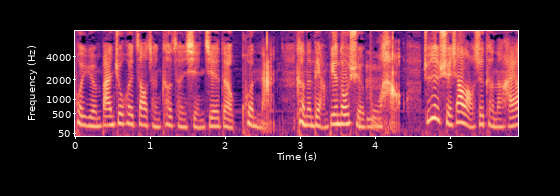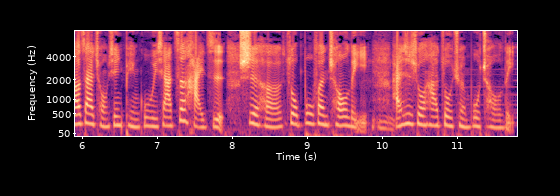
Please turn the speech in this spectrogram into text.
回原班就会造成课程衔接的困难，可能两边都学不好。就是学校老师可能还要再重新评估一下，这孩子适合做部分抽离，还是说他做全部抽离。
